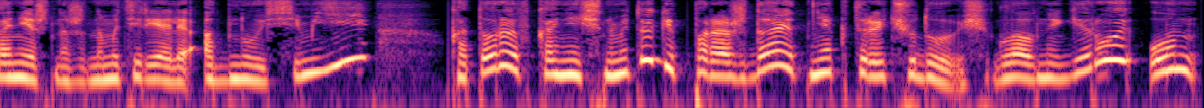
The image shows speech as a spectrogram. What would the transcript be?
конечно же, на материале одной семьи, которая в конечном итоге порождает некоторое чудовище. Главный герой, он,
